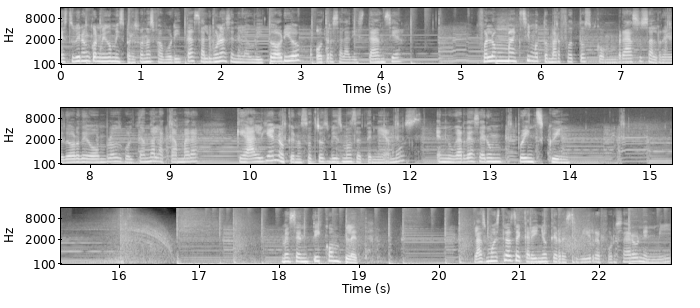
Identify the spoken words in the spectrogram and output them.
Estuvieron conmigo mis personas favoritas, algunas en el auditorio, otras a la distancia. Fue lo máximo tomar fotos con brazos alrededor de hombros, volteando a la cámara que alguien o que nosotros mismos deteníamos, en lugar de hacer un print screen. Me sentí completa. Las muestras de cariño que recibí reforzaron en mí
